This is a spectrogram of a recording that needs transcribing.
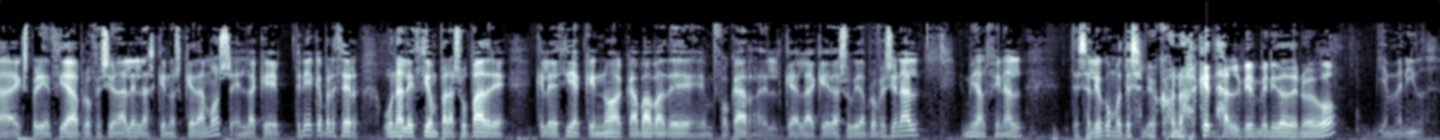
uh, experiencia profesional en las que nos quedamos, en la que tenía que aparecer una lección para su padre que le decía que no acababa de enfocar el que la que era su vida profesional. Y mira, al final te salió como te salió, Conor. ¿Qué tal? Bienvenido de nuevo. Bienvenidos.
